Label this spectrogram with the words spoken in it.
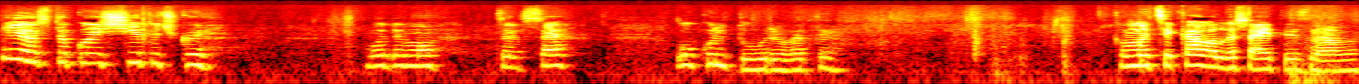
І ось такою щіточкою будемо це все укультурювати. Кому цікаво, лишайтесь з нами.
